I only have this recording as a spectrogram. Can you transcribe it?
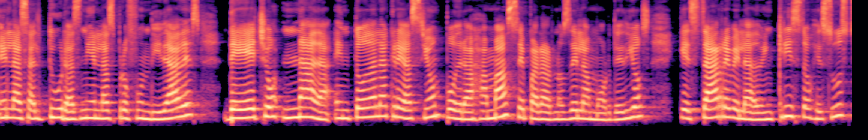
en las alturas ni en las profundidades. De hecho, nada en toda la creación podrá jamás separarnos del amor de Dios que está revelado en Cristo Jesús,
